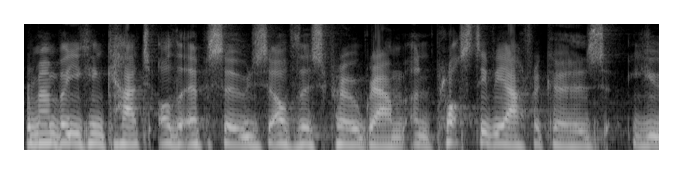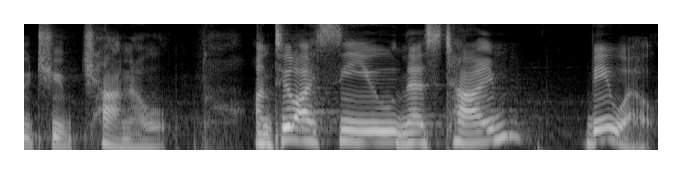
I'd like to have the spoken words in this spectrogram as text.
Remember, you can catch other episodes of this program on Plus TV Africa's YouTube channel. Until I see you next time, be well.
